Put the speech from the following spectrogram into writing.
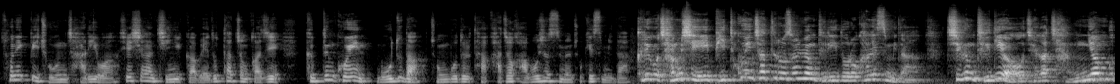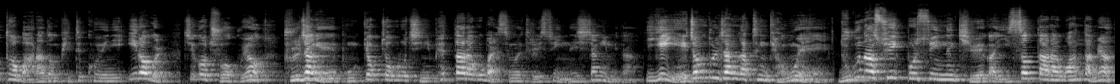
손익비 좋은 자리와 실시간 진입과 매도 타점까지 급등 코인 모두 다 정보들 다 가져가 보셨으면 좋겠습니다. 그리고 잠시 비트코인 차트로 설명드리도록 하겠습니다. 지금 드디어 제가 작년부터 말하던 비트코인이 1억을 찍어 주었고요. 불장에 본격적으로 진입했다라고 말씀을 드릴 수 있는 시장입니다. 이게 예전 불장 같은 경우에 누구나 수익 볼 수 있는 기회가 있었다라고 한다면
